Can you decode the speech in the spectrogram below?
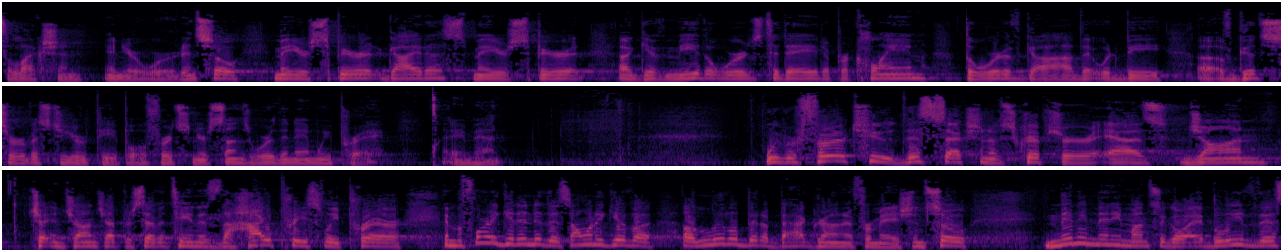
selection in your word. And so may your spirit guide us. May your spirit uh, give me the words today to proclaim the word of God that would be uh, of good service to your people. For it's in your son's worthy name we pray. Amen. We refer to this section of scripture as John in John chapter 17 is the high priestly prayer. And before I get into this, I want to give a, a little bit of background information. So, many, many months ago, I believe this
